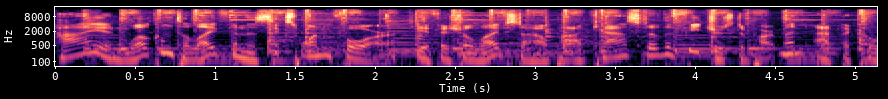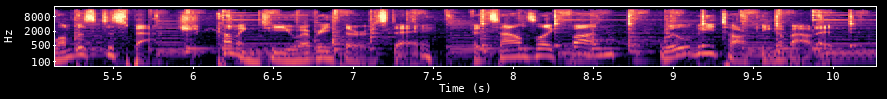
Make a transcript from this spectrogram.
Hi, and welcome to Life in the 614, the official lifestyle podcast of the features department at the Columbus Dispatch, coming to you every Thursday. If it sounds like fun, we'll be talking about it.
